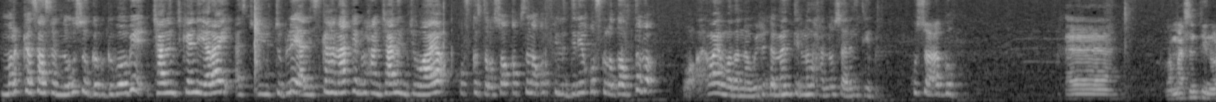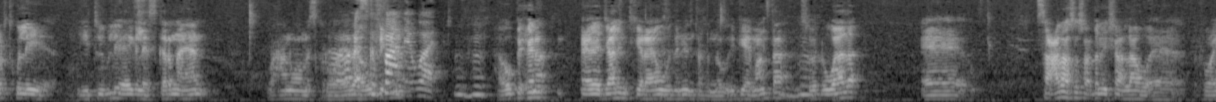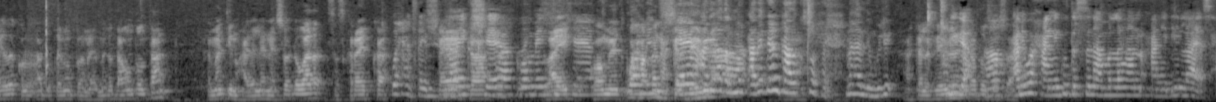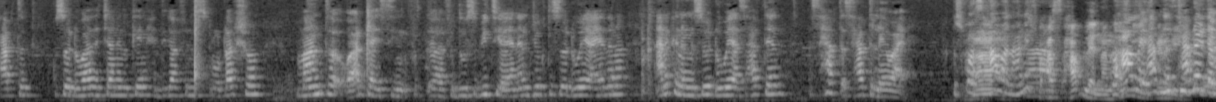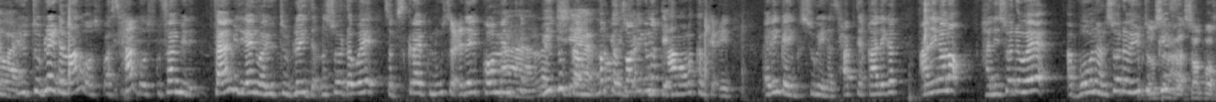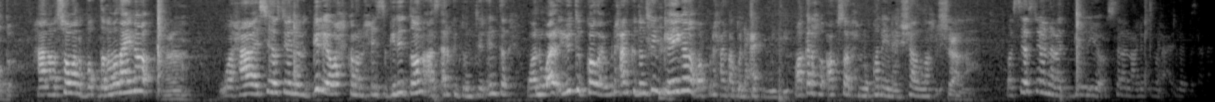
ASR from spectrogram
marka saasaan noogu soo gabagaboobay challenge-keeni yaray as- youtube-ley aan iska hanaaqin waxaan challenge waayo qof kasta la soo qabsana qofkii la dilay qofki la doortaba wa- waan wadanaa weli dhammaantiin madaxaad noo saarantiin ku socobo Eh, waa mahadsantiin horta kulley youtube le ayaga la isgaranayaan waxaan waa iska waa riwaayadaha u bixina faane waay. Ha u bixina challenge yar ayaan wadanin intaas noogu egyahay maanta. Soo dhawaada Eh, saacadaha soo socdana insha allah eh, riwaayado kale oo aad u qiimo badan ayaad naga daawan doontaan dhammaantiin waxaa idin leenahay soo dhawaada subscribe-ka ani waxaan igu darsanaa ma lahan waxaan idhihi lahaa asxaabta ku soo dhawaada channelkeena xidigaha films production. Maanta waa arkaysiin faduusa beauty ayaa nala joogta soo dhaweeya ayadana. Anakana na soo dhaweeya asxaabteeda. Asxaabta asxaabta leewaaye isku asxaab aan ahayn isku asxaab leenan youtube leyda youtube leyda maanu isku asxaab oo isku family family gayn waa youtube leyda na soo dhaweey subscribe nagu soo ciday comment youtube ka marka soo dhigna aan ola kalkacin adinka in sugayna asxaabti qaaliga anigana hali soo dhaweey aboon hali soo dhaweey youtube kiisa soo booqdo hala soo wal booqdo labadayna waxaa sidaas iyo nabadgelyo wax kaloo xiisgeli doono aas arki doontiin. Inta waa nagu youtube-kooda way ku dhex arki doontiin kaygana waa ku dhex arki doontiin. waa ka dhex ku soo dhex muuqanayna insha allah. Waa sidaas iyo nabadgelyo asalaamu calaykum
